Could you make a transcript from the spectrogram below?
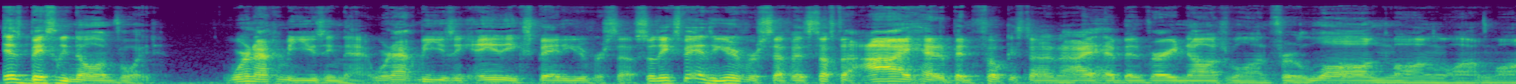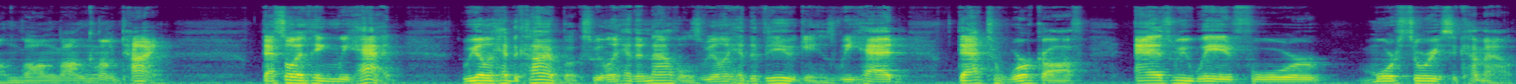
is basically null and void. We're not going to be using that. We're not going to be using any of the expanded universe stuff. So the expanded universe stuff is stuff that I had been focused on and I had been very knowledgeable on for a long, long, long, long, long, long, long time. That's the only thing we had. We only had the comic books. We only had the novels. We only had the video games. We had that to work off as we waited for more stories to come out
